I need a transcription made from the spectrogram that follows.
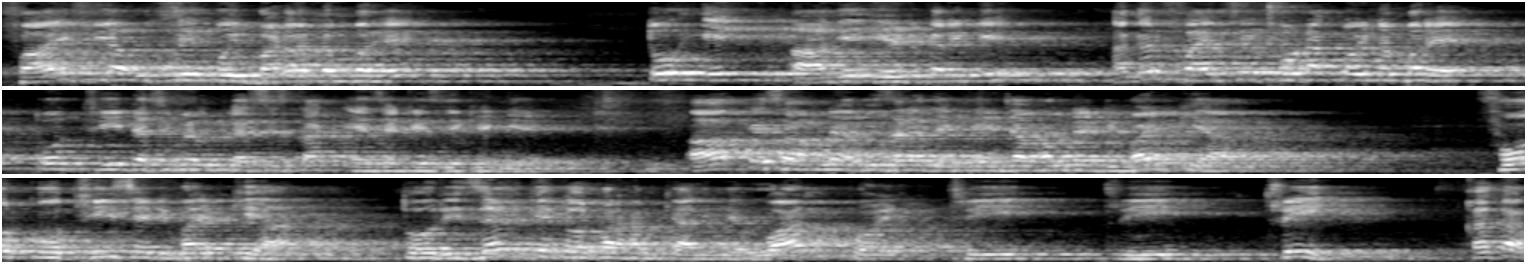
फाइव या उससे कोई बड़ा नंबर है तो एक आगे ऐड करेंगे। अगर फाइव से छोटा कोई नंबर है तो थ्री डेसिमल प्लेसेस तक एज इट इज़ लिखेंगे। आपके सामने अभी जरा देखें, जब हमने डिवाइड किया फोर को थ्री से डिवाइड किया तो रिज़ल्ट के तौर पर हम क्या लिखे? One point three three three. खत्म।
